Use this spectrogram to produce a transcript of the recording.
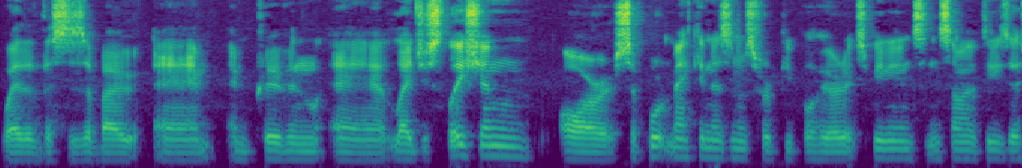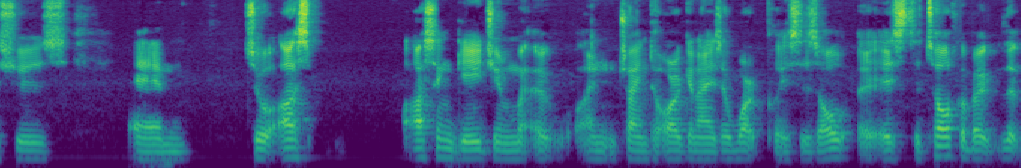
whether this is about um, improving uh, legislation or support mechanisms for people who are experiencing some of these issues. Um, so us us engaging and trying to organise a workplace is all is to talk about the,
